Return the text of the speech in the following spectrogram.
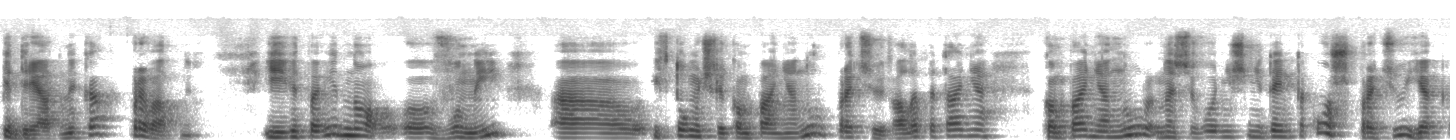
підрядника приватних. І відповідно вони, і в тому числі компанія НУР, працюють. Але питання. Компанія НУР на сьогоднішній день також працює, як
